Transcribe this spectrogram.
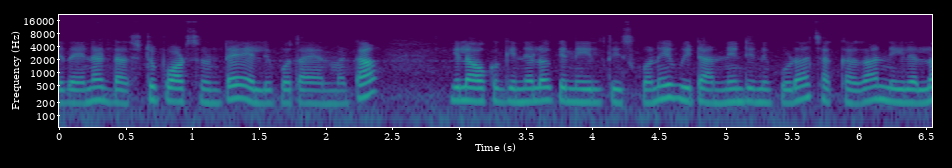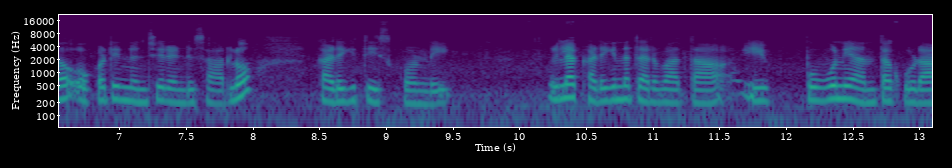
ఏదైనా డస్ట్ పాట్స్ ఉంటే వెళ్ళిపోతాయి అన్నమాట ఇలా ఒక గిన్నెలోకి నీళ్ళు తీసుకొని వీటన్నింటిని కూడా చక్కగా నీళ్ళల్లో ఒకటి నుంచి రెండు సార్లు కడిగి తీసుకోండి. ఇలా కడిగిన తర్వాత ఈ పువ్వుని అంతా కూడా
